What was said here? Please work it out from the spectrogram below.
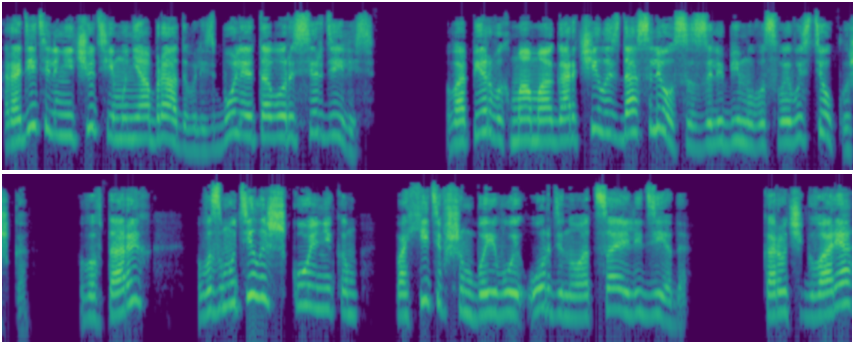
родители ничуть ему не обрадовались, более того, рассердились. Во-первых, мама огорчилась до слез из-за любимого своего стеклышка. Во-вторых, возмутилась школьником, похитившим боевой орден у отца или деда. Короче говоря,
